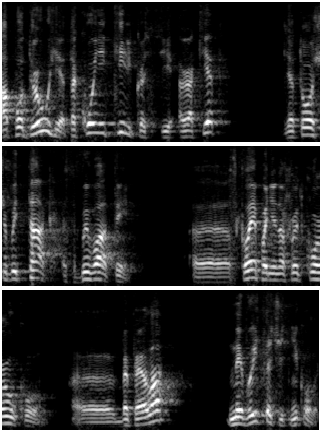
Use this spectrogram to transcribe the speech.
А по-друге, такої кількості ракет для того, щоб так збивати е, склепані на швидку руку е, БПЛА, не вистачить ніколи.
